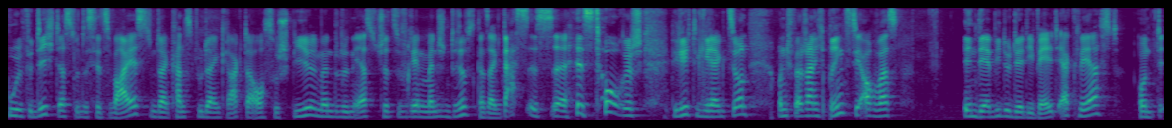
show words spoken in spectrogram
cool für dich, dass du das jetzt weißt und dann kannst du deinen Charakter auch so spielen, wenn du den ersten schizophrenen Menschen triffst, kannst sagen, das ist äh, historisch die richtige Reaktion. Und wahrscheinlich bringt es dir auch was, in der, wie du dir die Welt erklärst und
